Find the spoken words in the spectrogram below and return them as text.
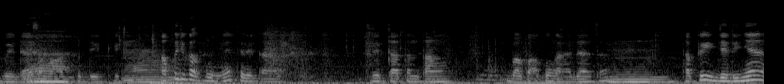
beda Ya. sama output di Ki. Hmm. aku juga punya cerita cerita tentang bapakku nggak ada tuh Hmm. tapi jadinya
